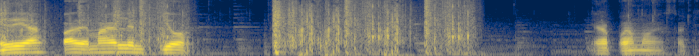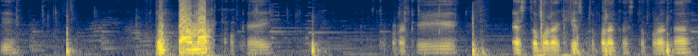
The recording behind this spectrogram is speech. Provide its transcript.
Mi día va de mal en peor. Y ahora ponemos esto aquí. Ok. Esto por aquí. Esto por aquí, esto por acá, esto por acá.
